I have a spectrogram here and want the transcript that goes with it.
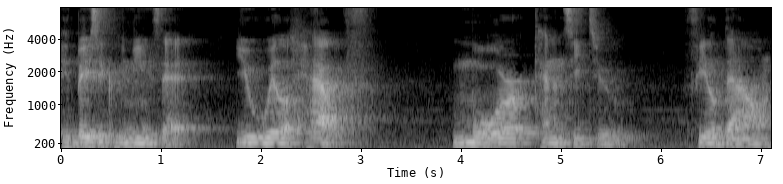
it basically means that you will have more tendency to feel down,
